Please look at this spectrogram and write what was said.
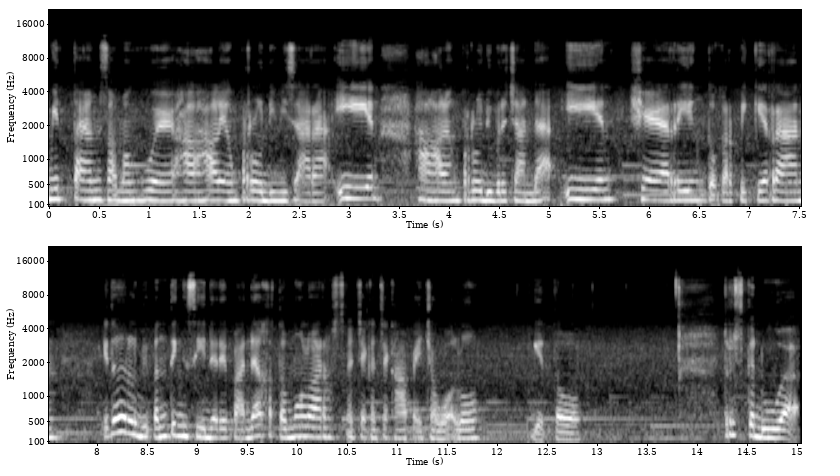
Mid time sama gue. Hal-hal yang perlu dibicarain hal-hal yang perlu dibercandain sharing tukar pikiran itu lebih penting sih daripada ketemu lo harus ngecek-ngecek HP cowok lo gitu. Terus kedua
